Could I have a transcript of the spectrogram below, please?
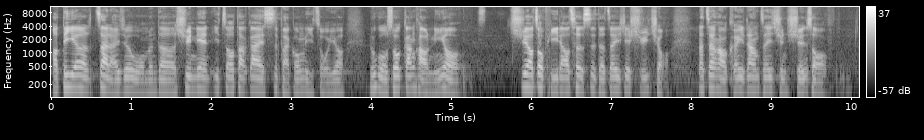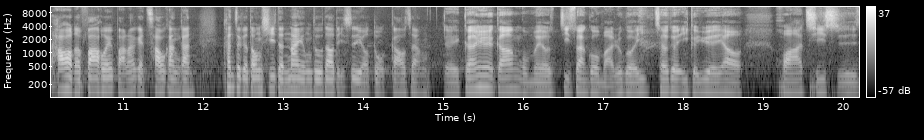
好，第二再来就是我们的训练一周大概四百公里左右。如果说刚好你有。需要做疲劳测试的这一些需求，那正好可以让这一群选手好好的发挥，把它给操看看，看这个东西的耐用度到底是有多高。这样。对，刚因为刚刚我们有计算过嘛，如果一车队一个月要花七十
